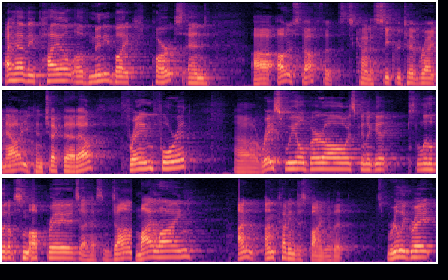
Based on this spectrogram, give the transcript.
I have a pile of mini bike parts and uh, other stuff that's kind of secretive right now. You can check that out. Frame for it. Uh, race wheelbarrow is gonna get a little bit of some upgrades. I have some Dom. My line, I'm, I'm cutting just fine with it. It's really great. I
